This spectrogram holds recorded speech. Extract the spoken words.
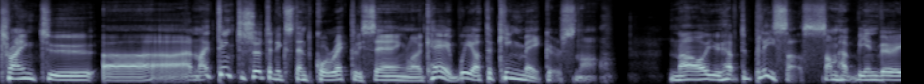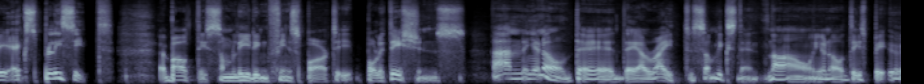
trying to, uh, and I think to a certain extent correctly saying, like, hey, we are the kingmakers now Now you have to please us. Some have been very explicit about this, some leading Finns party politicians. And you know they they are right to some extent. Now you know these uh,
